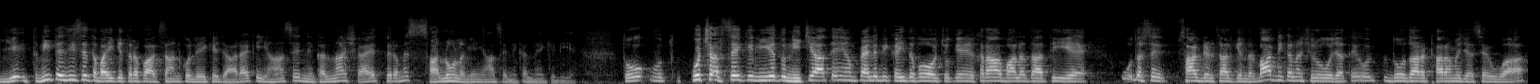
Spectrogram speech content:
ये इतनी तेज़ी से तबाही की तरफ़ पाकिस्तान को लेके जा रहा है कि यहाँ से निकलना शायद फिर हमें सालों लगे यहाँ से निकलने के लिए। तो कुछ अरसे के लिए तो नीचे आते हैं, हम पहले भी कई दफ़ा हो चुके हैं, खराब हालत आती है, उधर से साल, डेढ़ साल के अंदर बाहर निकलना शुरू हो जाते हैं दो हज़ार अठारह में जैसे हुआ,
